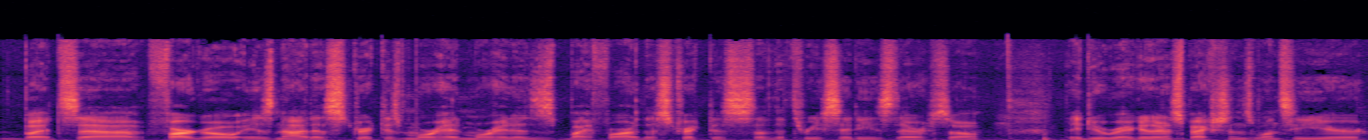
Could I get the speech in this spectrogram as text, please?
but uh, Fargo is not as strict as Moorhead. Moorhead is by far the strictest of the three cities there. So they do regular inspections once a year,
